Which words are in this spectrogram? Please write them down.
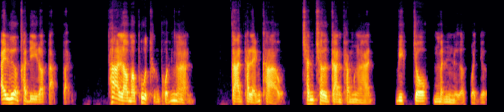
ไอ้เรื่องคดีเราตัดไป ถ้าเรามาพูดถึงผลงาน การแถลงข่าว ชั้นเชิงการทำงาน บิ๊กโจ๊กมันเหนือกว่าเยอะ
